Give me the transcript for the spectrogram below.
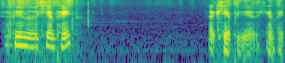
Is that the end of the campaign? That can't be the end of the campaign.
